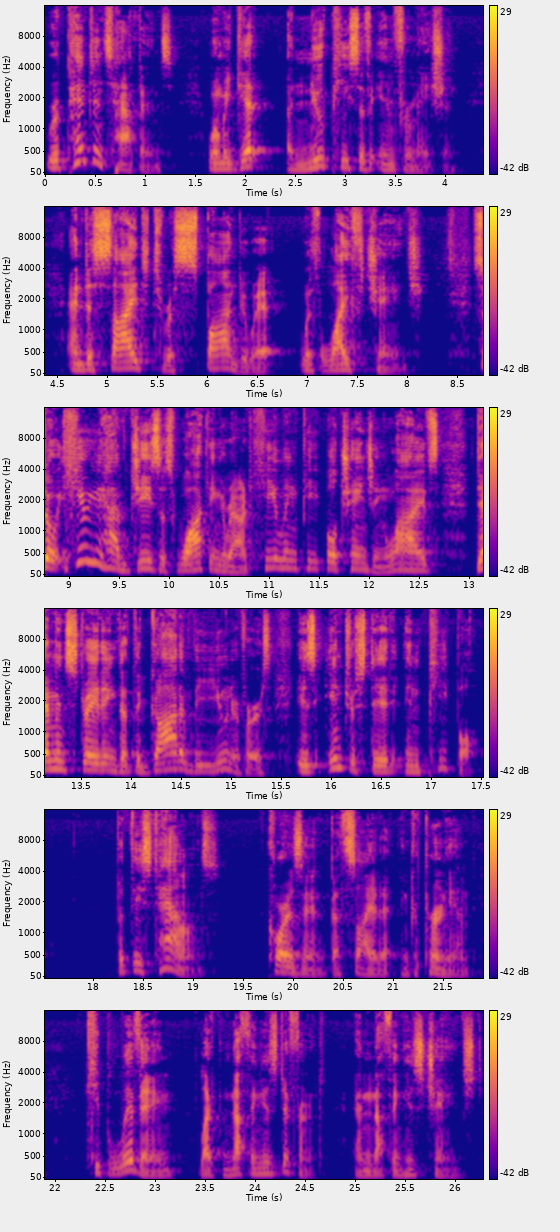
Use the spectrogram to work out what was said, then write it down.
Repentance happens when we get a new piece of information and decide to respond to it with life change. So here you have Jesus walking around healing people, changing lives, demonstrating that the God of the universe is interested in people. But these towns, Chorazin, Bethsaida, and Capernaum, keep living like nothing is different and nothing has changed.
